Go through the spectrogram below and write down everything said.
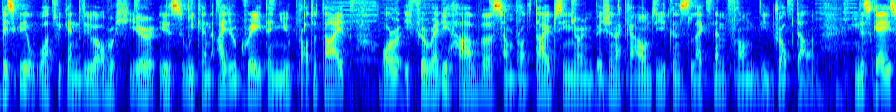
basically what we can do over here is we can either create a new prototype or if you already have uh, some prototypes in your InVision account you can select them from the drop down. In this case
